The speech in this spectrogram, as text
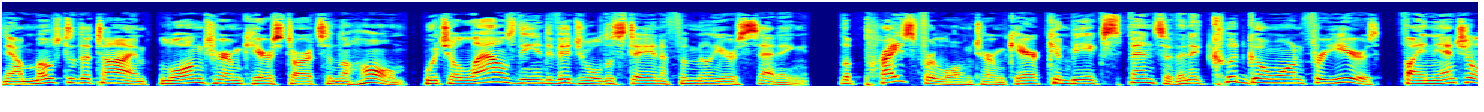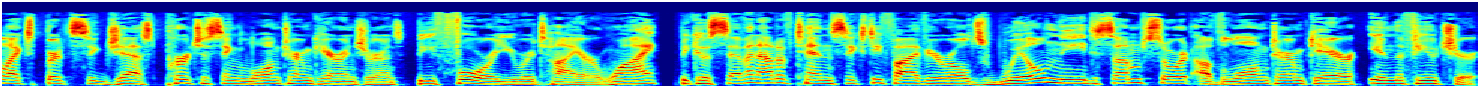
Now, most of the time, long term care starts in the home, which allows the individual to stay in a familiar setting. The price for long term care can be expensive and it could go on for years. Financial experts suggest purchasing long term care insurance before you retire. Why? Because 7 out of 10 65 year olds will need some sort of long term care in the future.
